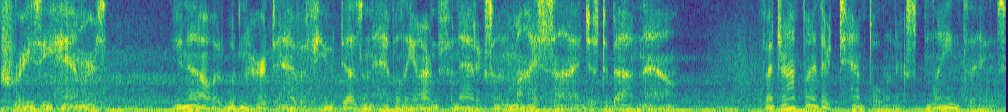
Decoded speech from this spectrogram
crazy hammers. You know, it wouldn't hurt to have a few dozen heavily armed fanatics on my side just about now. If I drop by their temple and explain things,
